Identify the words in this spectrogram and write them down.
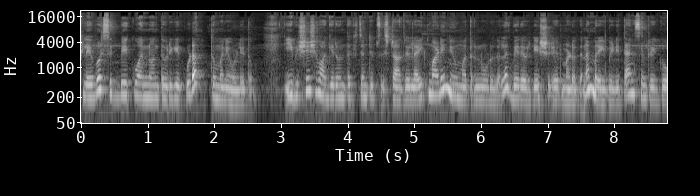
ಫ್ಲೇವರ್ ಸಿಗಬೇಕು ಅನ್ನುವಂಥವರಿಗೆ ಕೂಡ ತುಂಬಾ ಒಳ್ಳೆಯದು ಈ ವಿಶೇಷವಾಗಿರುವಂಥ ಕಿಚನ್ ಟಿಪ್ಸ್ ಇಷ್ಟ ಆದರೆ ಲೈಕ್ ಮಾಡಿ, ನೀವು ಮಾತ್ರ ನೋಡೋದಲ್ಲ, ಬೇರೆಯವರಿಗೆ ಶೇರ್ ಮಾಡೋದನ್ನು ಮರೆಯಬೇಡಿ ಥ್ಯಾಂಕ್ಸ್ ಎಲ್ರಿಗೂ.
